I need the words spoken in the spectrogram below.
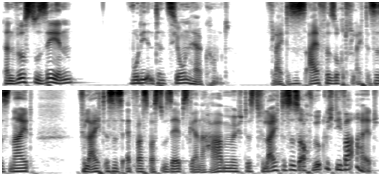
dann wirst du sehen, wo die Intention herkommt. Vielleicht ist es Eifersucht, vielleicht ist es Neid, vielleicht ist es etwas, was du selbst gerne haben möchtest, vielleicht ist es auch wirklich die Wahrheit.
